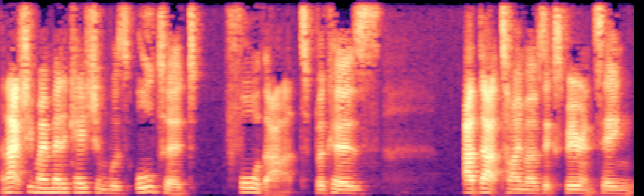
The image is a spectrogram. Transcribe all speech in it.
And actually my medication was altered for that because at that time I was experiencing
